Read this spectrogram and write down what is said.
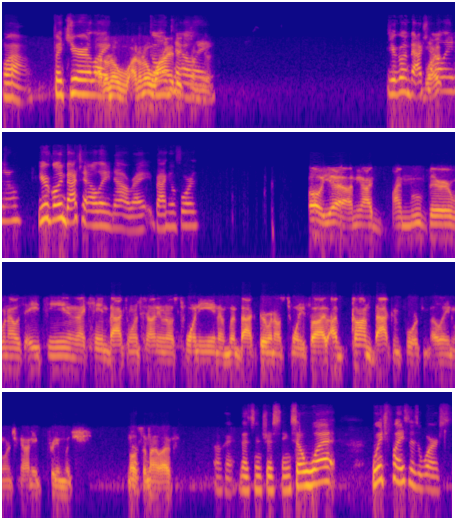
Wow. But you're like I don't know. I don't know why to they LA. come here. You're going back to What? LA now? You're going back to LA now, right? Back and forth? Oh yeah, I mean, I I moved there when I was 18, and I came back to Orange County when I was 20, and I went back there when I was 25. I've gone back and forth from LA and Orange County pretty much most of my life. Okay, that's interesting. So what which place is worse?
